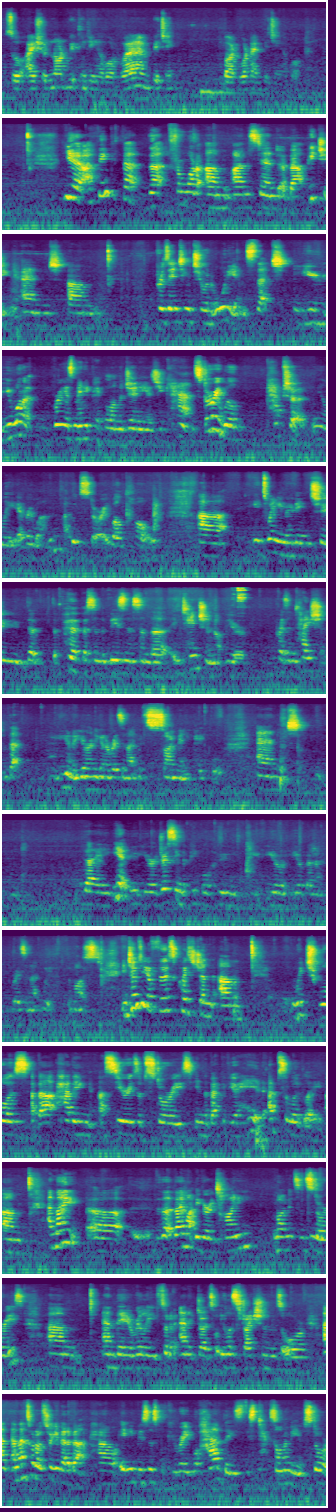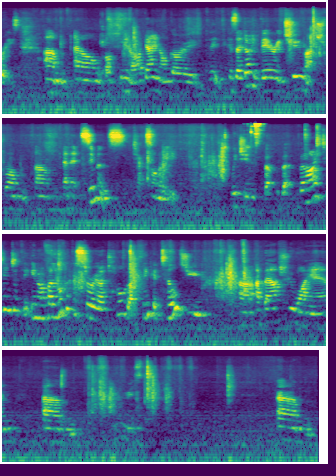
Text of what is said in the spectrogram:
So I should not be thinking about where I'm pitching, but what I'm pitching about. Yeah, I think that that from what um, I understand about pitching and um, presenting to an audience, that you you want to bring as many people on the journey as you can. Story will capture nearly everyone. A good story, well told. Uh, it's when you move into the, the purpose and the business and the intention of your presentation that you know you're only going to resonate with so many people and they yeah you- you're addressing the people who you, you're you're going to resonate with the most. In terms of your first question um, which was about having a series of stories in the back of your head absolutely. Um, and they uh, th- they might be very tiny moments and stories um, and they're really sort of anecdotes or illustrations or and, and that's what I was talking about about how any business book you read will have these this taxonomy of stories um, and I'll, I'll you know again I'll go because they don't vary too much from um, Annette Simmons taxonomy which is but, but but I tend to think you know if I look at the story I told I think it tells you uh, about who I am. Um, um,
